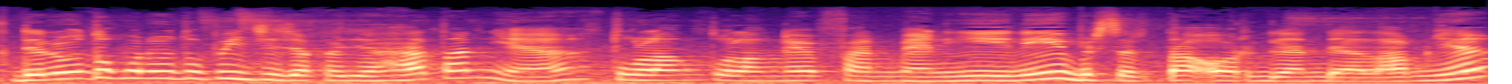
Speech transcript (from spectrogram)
Dan untuk menutupi jejak kejahatannya, tulang-tulangnya Van Manyi ini beserta organ dalamnya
